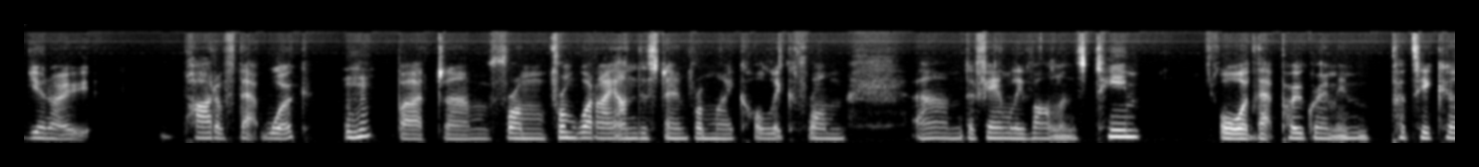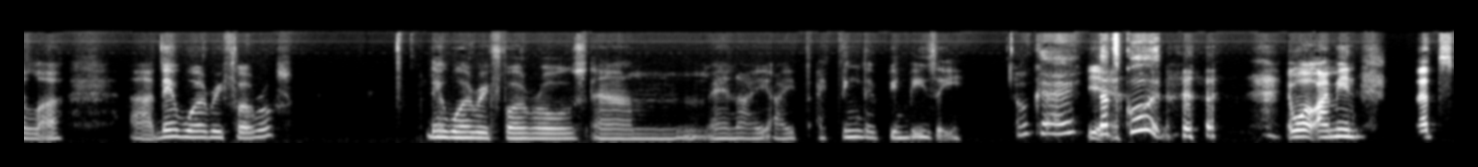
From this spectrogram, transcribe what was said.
you know part of that work, Mhm. but um, from from what I understand from my colleague from um, the family violence team or that program in particular, uh, there were referrals. There were referrals, um, and I, I I think they've been busy. Okay, Yeah. that's good. Well, I mean, that's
